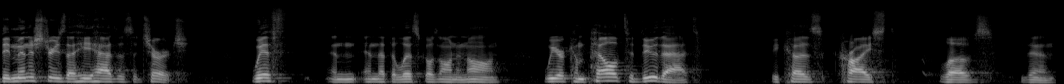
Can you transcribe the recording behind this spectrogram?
the ministries that he has us at church, with, and, and that the list goes on and on. We are compelled to do that because Christ loves them.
